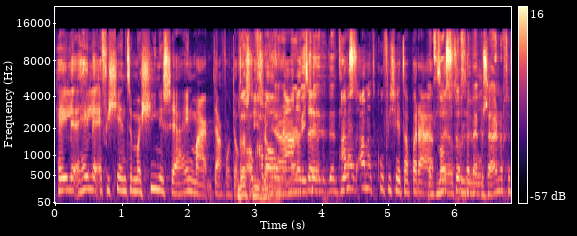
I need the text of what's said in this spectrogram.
hele, hele efficiënte machines zijn. Maar daar wordt ook, ook gewoon ja, aan, het, je, het aan, het, aan het koffiezetapparaat Het lastige bij bezuinigen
